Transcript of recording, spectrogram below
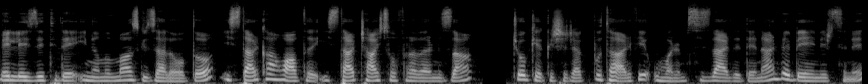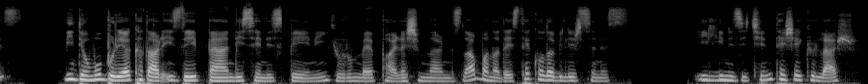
Ve lezzeti de inanılmaz güzel oldu. İster kahvaltı, ister çay sofralarınıza çok yakışacak bu tarifi umarım sizler de dener ve beğenirsiniz. Videomu buraya kadar izleyip beğendiyseniz beğeni, yorum ve paylaşımlarınızla bana destek olabilirsiniz. İlginiz için teşekkürler.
